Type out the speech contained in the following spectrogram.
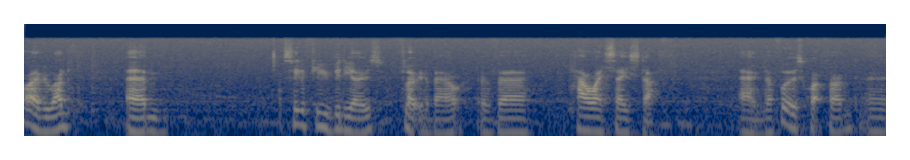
Hi everyone. Um, I've seen a few videos floating about of uh, how I say stuff, and I thought it was quite fun. Uh,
